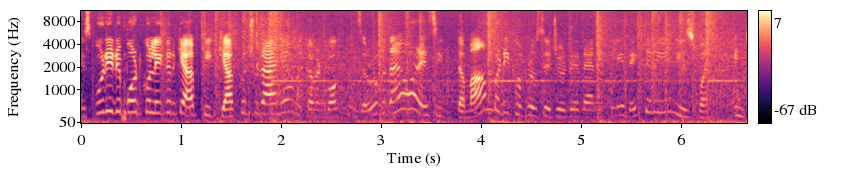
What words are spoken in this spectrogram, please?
इस पूरी रिपोर्ट को लेकर के आपकी क्या कुछ राय है, हमें कमेंट बॉक्स में ज़रूर बताएँ और ऐसी तमाम बड़ी खबरों से जुड़े रहने के लिए देखते रहिए न्यूज़ वन इंडिया।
